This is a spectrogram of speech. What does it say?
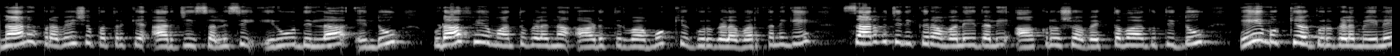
ನಾನು ಪ್ರವೇಶ ಪತ್ರಕ್ಕೆ ಅರ್ಜಿ ಸಲ್ಲಿಸಿ ಇರುವುದಿಲ್ಲ ಎಂದು ಉಡಾಫಿಯ ಮಾತುಗಳನ್ನು ಆಡುತ್ತಿರುವ ಮುಖ್ಯ ಗುರುಗಳ ವರ್ತನೆಗೆ ಸಾರ್ವಜನಿಕರ ವಲಯದಲ್ಲಿ ಆಕ್ರೋಶ ವ್ಯಕ್ತವಾಗುತ್ತಿದ್ದು ಈ ಮುಖ್ಯ ಗುರುಗಳ ಮೇಲೆ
